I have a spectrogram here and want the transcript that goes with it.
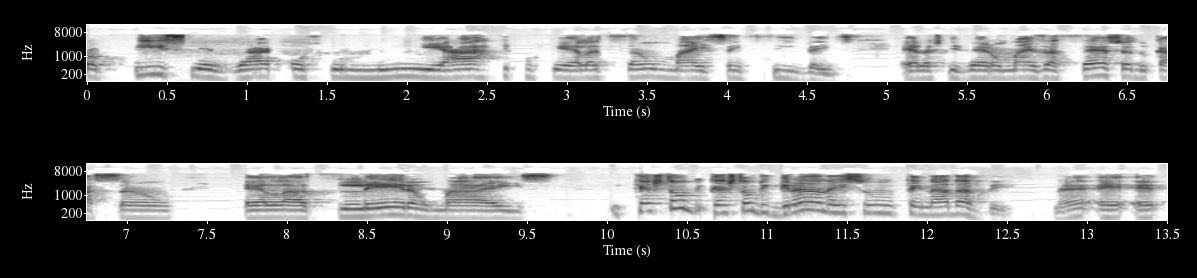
propícias a consumir arte porque elas são mais sensíveis, elas tiveram mais acesso à educação, elas leram mais. E questão de, questão de grana, isso não tem nada a ver. Né? É, é,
